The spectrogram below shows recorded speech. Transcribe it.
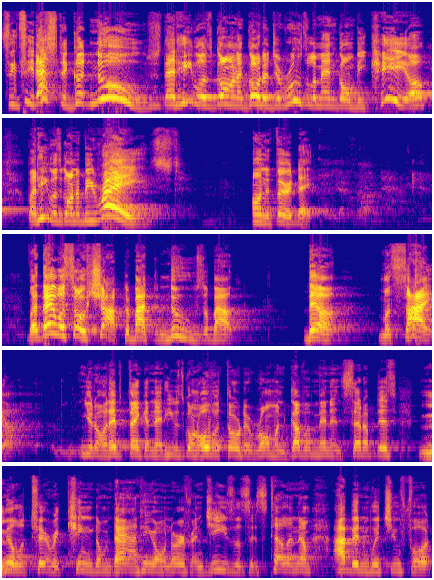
See, see, that's the good news that he was going to go to Jerusalem and going to be killed, but he was going to be raised on the third day. But they were so shocked about the news about their Messiah you know, they're thinking that he was going to overthrow the Roman government and set up this military kingdom down here on earth. And Jesus is telling them, I've been with you for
